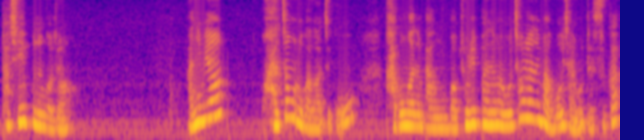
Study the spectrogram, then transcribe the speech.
다시 해보는 거죠. 아니면 과정으로 가가지고 가공하는 방법, 조립하는 방법, 처리하는 방법이 잘못됐을까?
